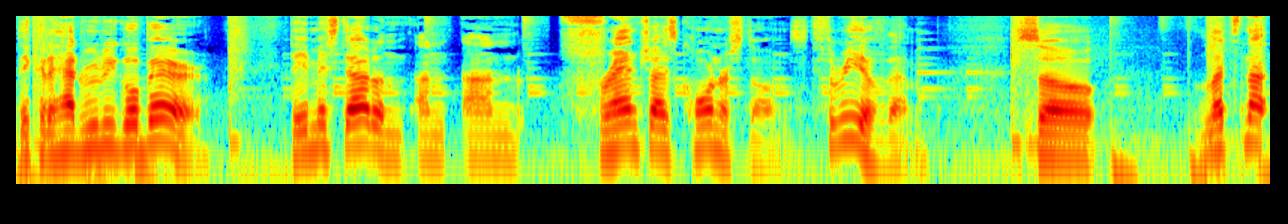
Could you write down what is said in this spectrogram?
They could have had Rudy Gobert. They missed out on, on on franchise cornerstones, three of them. So let's not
